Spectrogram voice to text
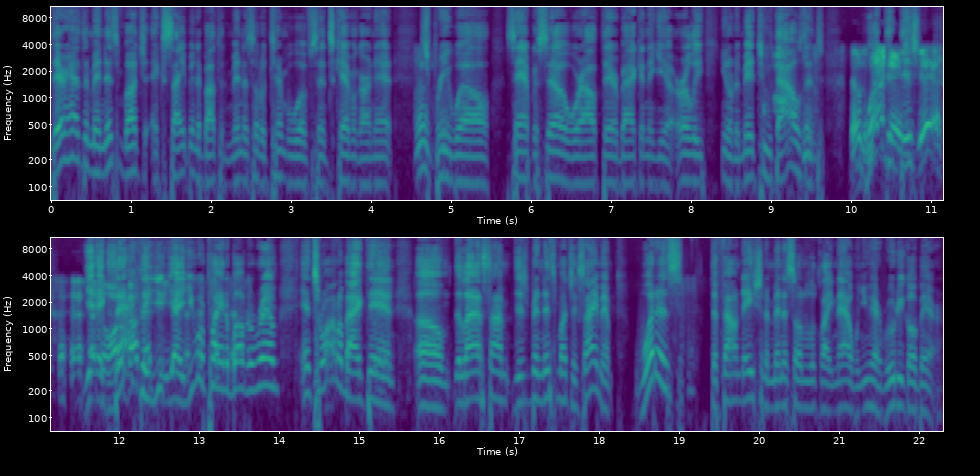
there hasn't been this much excitement about the Minnesota Timberwolves since Kevin Garnett, mm-hmm. Sprewell, Sam Cassell were out there back in the year, early, you know, the mid 2000s. what did this? Yeah, yeah, exactly. You, yeah, you were playing above the rim in Toronto back then. Um, the last time there's been this much excitement. What does the foundation of Minnesota look like now when you have Rudy Gobert,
